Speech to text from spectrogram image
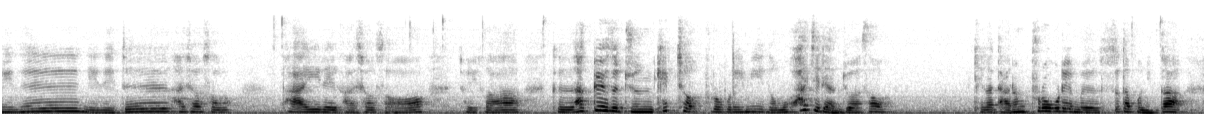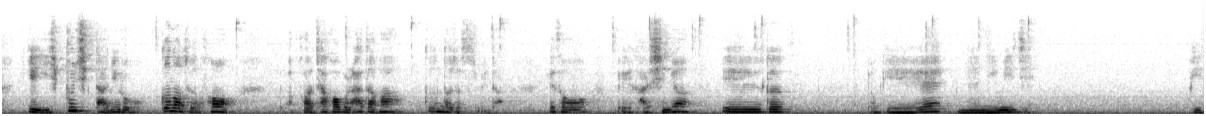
저희는 얘네들 하셔서 파일에 가셔서 저희가 그 학교에서 준 캡처 프로그램이 너무 화질이 안 좋아서 제가 다른 프로그램을 쓰다 보니까 이게 20분씩 단위로 끊어져서 아까 작업을 하다가 끊어졌습니다. 그래서 여기 가시면 1급 여기에 있는 이미지 빛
